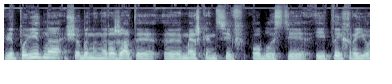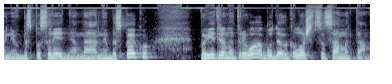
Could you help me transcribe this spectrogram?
Відповідно, щоб не наражати е, мешканців області і тих районів безпосередньо на небезпеку, повітряна тривога буде оголошуватися саме там.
